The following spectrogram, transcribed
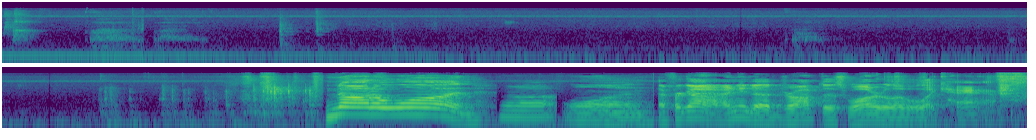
Not a one. Not one. I forgot. I need to drop this water level like half.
